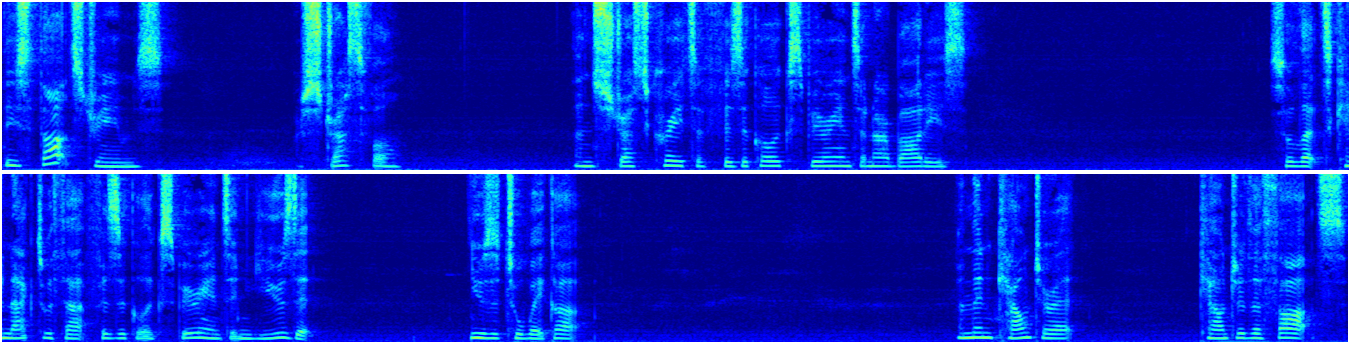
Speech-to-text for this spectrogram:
these thought streams are stressful. And stress creates a physical experience in our bodies. So let's connect with that physical experience and use it. Use it to wake up. And then counter it. Counter the thoughts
